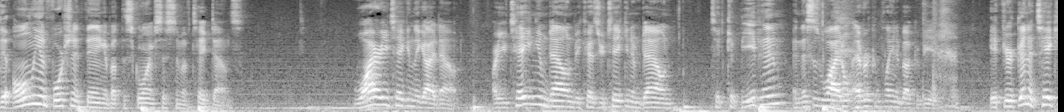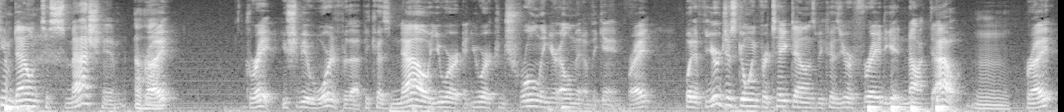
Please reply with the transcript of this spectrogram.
The only unfortunate thing about the scoring system of takedowns. Why are you taking the guy down? Are you taking him down because you're taking him down to Khabib him? And this is why I don't ever complain about Khabib if you're gonna take him down to smash him, uh-huh. right? Great, you should be awarded for that because now you are you are controlling your element of the game, right? But if you're just going for takedowns because you're afraid to get knocked out, mm. right?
